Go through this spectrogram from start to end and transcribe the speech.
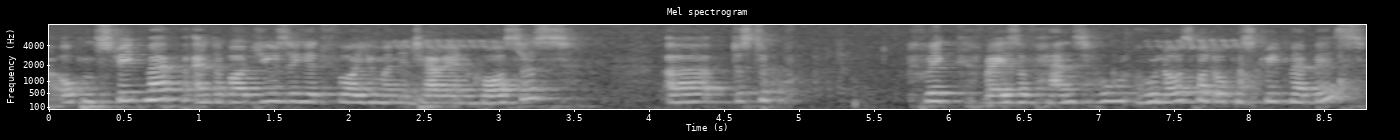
OpenStreetMap and about using it for humanitarian causes. Uh, just a quick raise of hands, who, who knows what OpenStreetMap is?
